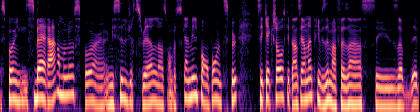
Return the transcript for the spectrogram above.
c'est pas une cyberarme, là. c'est pas un missile virtuel. là. On peut se calmer le pompon un petit peu. C'est quelque chose qui est entièrement prévisible en faisant ses updates.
